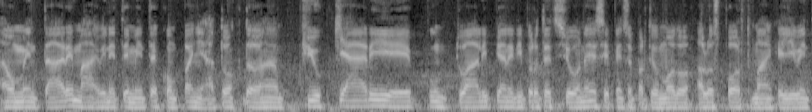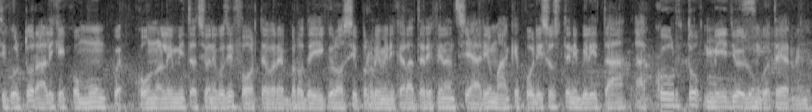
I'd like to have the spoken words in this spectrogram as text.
aumentare, ma evidentemente accompagnato da più chiari e puntuali piani di protezione, se penso in particolar modo allo sport, ma anche agli eventi culturali che comunque con una limitazione così forte avrebbero dei grossi problemi di carattere finanziario, ma anche poi di sostenibilità a corto, medio e lungo termine.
